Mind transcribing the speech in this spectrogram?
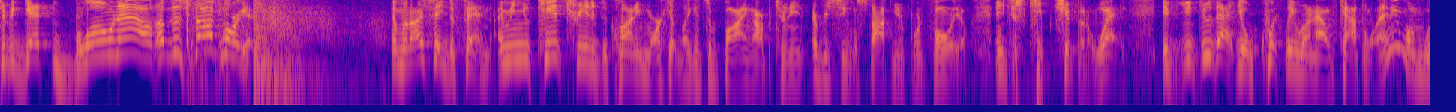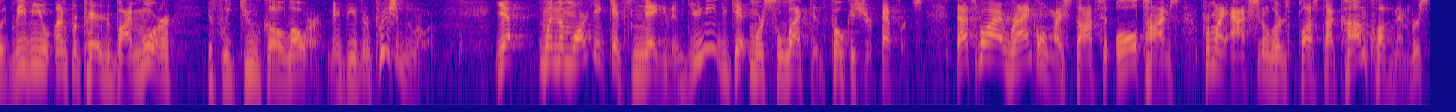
to be, get blown out of the stock market. And when I say defend, I mean you can't treat a declining market like it's a buying opportunity in every single stock in your portfolio and just keep chipping away. If you do that, you'll quickly run out of capital. Anyone would, leaving you unprepared to buy more if we do go lower, maybe even appreciably lower. Yep, when the market gets negative, you need to get more selective, focus your efforts. That's why I rank all my stocks at all times for my ActionAlertsPlus.com club members.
